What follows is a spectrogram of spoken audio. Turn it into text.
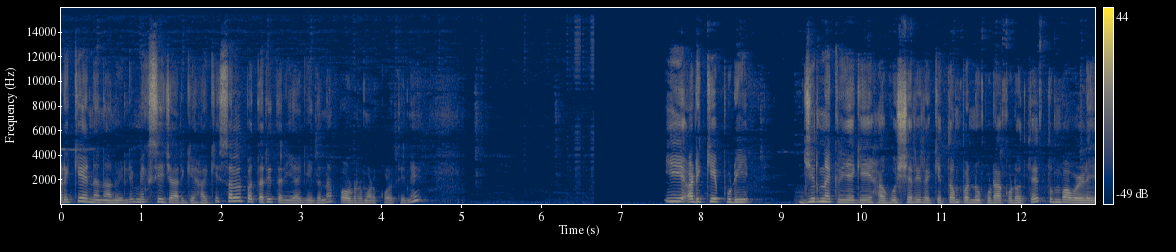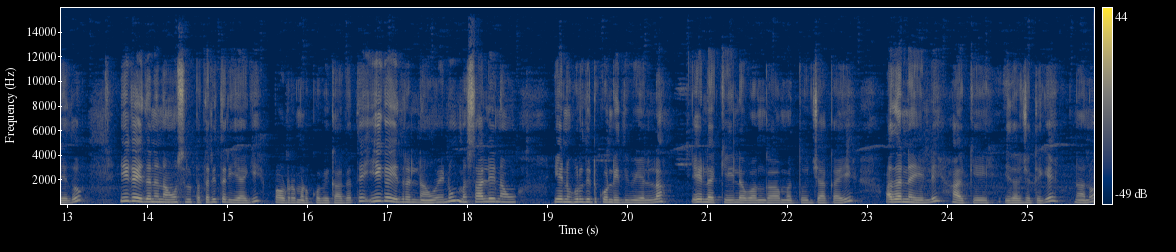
ಅಡಿಕೆಯನ್ನು ನಾನು ಇಲ್ಲಿ ಮಿಕ್ಸಿ ಜಾರಿಗೆ ಹಾಕಿ ಸ್ವಲ್ಪ ತರಿ ತರಿಯಾಗಿ ಇದನ್ನು ಪೌಡ್ರ್ ಮಾಡ್ಕೊಳ್ತೀನಿ. ಈ ಅಡಿಕೆ ಪುಡಿ ಜೀರ್ಣಕ್ರಿಯೆಗೆ ಹಾಗೂ ಶರೀರಕ್ಕೆ ತಂಪನ್ನು ಕೂಡ ಕೊಡುತ್ತೆ, ತುಂಬ ಒಳ್ಳೆಯದು. ಈಗ ಇದನ್ನು ನಾವು ಸ್ವಲ್ಪ ತರಿತರಿಯಾಗಿ ಪೌಡರ್ ಮಾಡ್ಕೋಬೇಕಾಗತ್ತೆ. ಈಗ ಇದರಲ್ಲಿ ನಾವು ಏನು, ಮಸಾಲೆ ನಾವು ಏನು ಹುರಿದಿಟ್ಕೊಂಡಿದ್ದೀವಿ ಎಲ್ಲ, ಏಲಕ್ಕಿ, ಲವಂಗ ಮತ್ತು ಜಾಕಾಯಿ, ಅದನ್ನು ಇಲ್ಲಿ ಹಾಕಿ ಇದರ ಜೊತೆಗೆ ನಾನು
